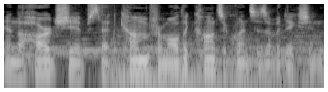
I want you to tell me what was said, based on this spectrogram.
and the hardships that come from all the consequences of addiction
